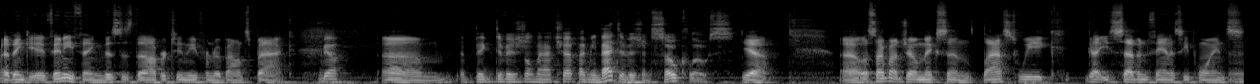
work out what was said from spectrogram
I think if anything, this is the opportunity for him to bounce back. Yeah. Um, A big divisional matchup. I mean, that division's so close. Yeah. Uh, let's talk about Joe Mixon. Last week, got you seven fantasy points.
